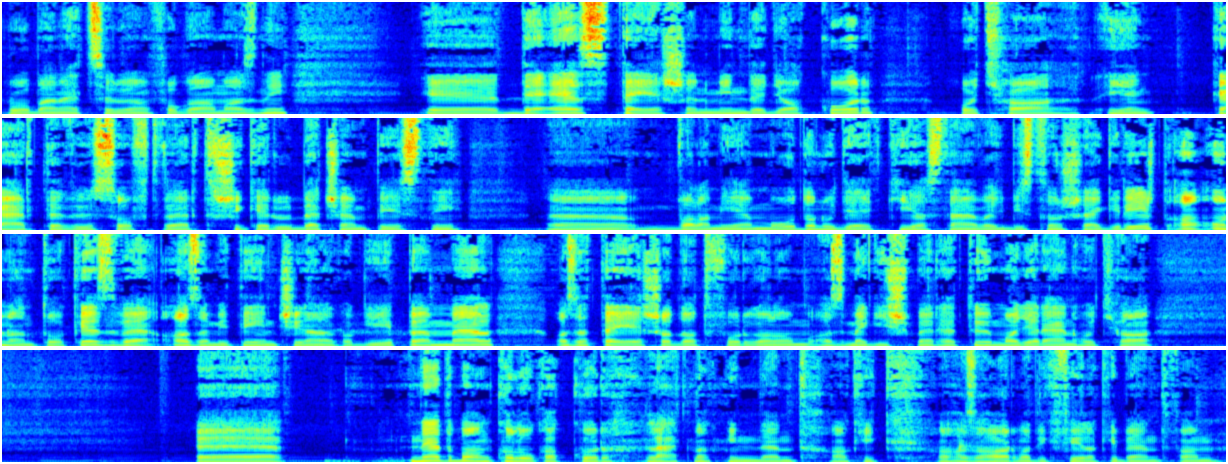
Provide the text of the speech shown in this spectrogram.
próbálom egyszerűen fogalmazni, de ez teljesen mindegy akkor, hogyha ilyen kártevő szoftvert sikerül becsempészni valamilyen módon, ugye egy kihasználva egy biztonsági részt, a, onnantól kezdve az, amit én csinálok a gépemmel, az a teljes adatforgalom az megismerhető. Magyarán, hogyha e, netbankolok, akkor látnak mindent, akik az a harmadik fél, aki bent van.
